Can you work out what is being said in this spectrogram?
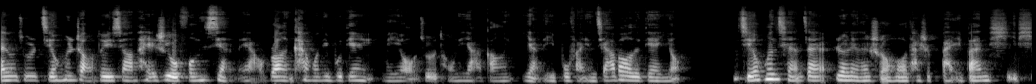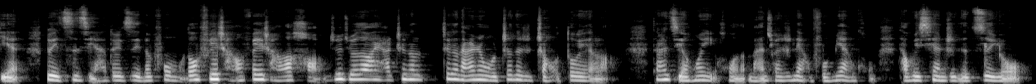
还有就是结婚找对象，它也是有风险的呀。我不知道你看过那部电影没有？就是佟丽娅刚演的一部反映家暴的电影。结婚前在热恋的时候，他是百般体贴，对自己啊，对自己的父母都非常非常的好，你就觉得哎呀，这个这个男人我真的是找对了。但是结婚以后呢，完全是两副面孔，他会限制你的自由，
